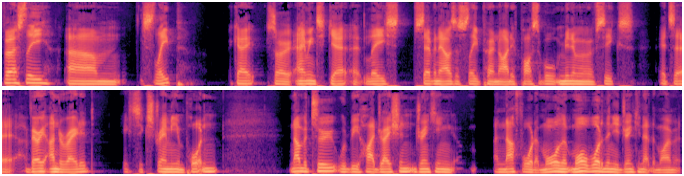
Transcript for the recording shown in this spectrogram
firstly, um, sleep. Okay. So aiming to get at least seven hours of sleep per night if possible, minimum of six. It's a very underrated. It's extremely important. Number two would be hydration, drinking enough water, more than more water than you're drinking at the moment.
